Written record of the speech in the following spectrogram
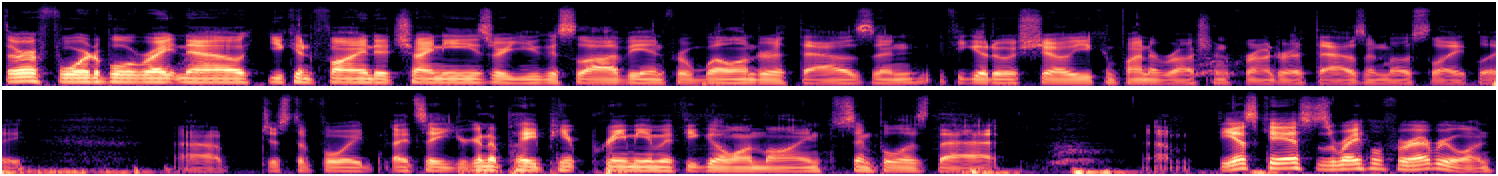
They're affordable right now. You can find a Chinese or Yugoslavian for well under a thousand. If you go to a show, you can find a Russian for under a thousand, most likely. Uh, just avoid. I'd say you're gonna pay p- premium if you go online. Simple as that. Um, the SKS is a rifle for everyone.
